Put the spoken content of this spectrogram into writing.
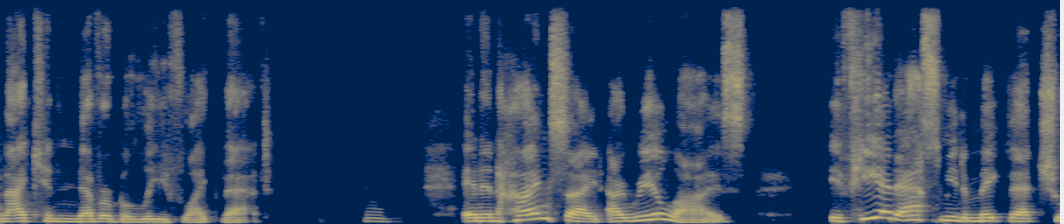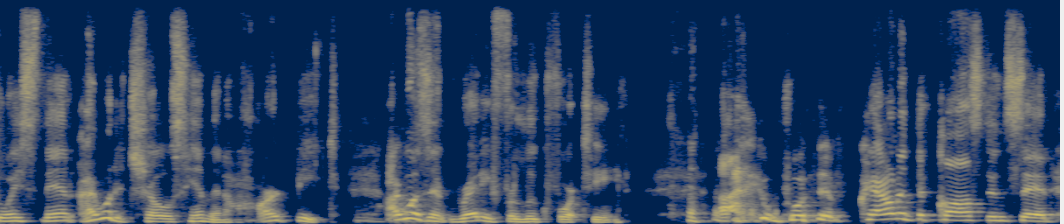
And I can never believe like that. Hmm. And in hindsight, I realized if he had asked me to make that choice then, I would have chose him in a heartbeat. I wasn't ready for Luke 14. I would have counted the cost and said,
